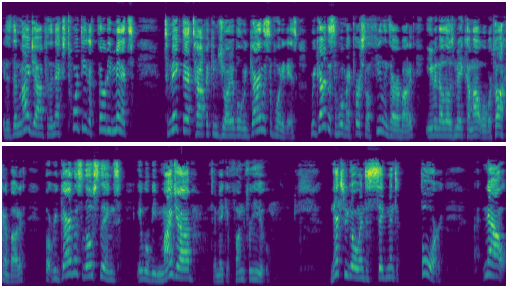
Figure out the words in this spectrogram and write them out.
It is then my job for the next 20 to 30 minutes to make that topic enjoyable, regardless of what it is, regardless of what my personal feelings are about it, even though those may come out while we're talking about it. But regardless of those things, it will be my job to make it fun for you. Next, we go into segment four. Now,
